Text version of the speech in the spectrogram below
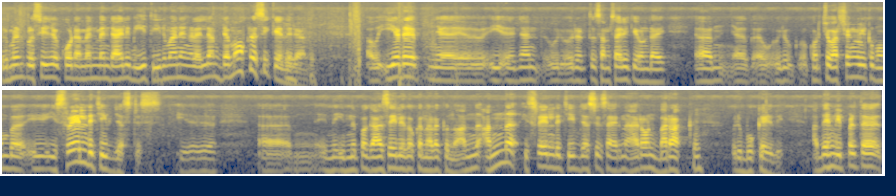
ക്രിമിനൽ പ്രൊസീജിയർ കോഡ് അമെൻമെന്റ് ആയാലും ഈ തീരുമാനങ്ങളെല്ലാം ഡെമോക്രസിക്ക് എതിരാണ് അഹ് ഈയിടെ ഞാൻ ഒരു- ഒരിടത്ത് സംസാരിക്കുകയുണ്ടായി. ഒരു കുറച്ച് വർഷങ്ങൾക്ക് മുമ്പ് ഈ ഇസ്രയേലിന്റെ ചീഫ് ജസ്റ്റിസ് ഇന്ന് ഇന്നിപ്പോൾ ഗാസയിൽ ഇതൊക്കെ നടക്കുന്നു. അന്ന് അന്ന് ഇസ്രയേലിന്റെ ചീഫ് ജസ്റ്റിസ് ആയിരുന്ന ആരോൺ ബറാക്ക് ഒരു ബുക്ക് എഴുതി. അദ്ദേഹം ഇപ്പോഴത്തെ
